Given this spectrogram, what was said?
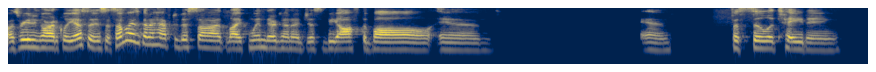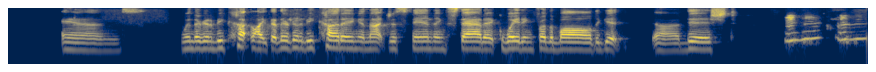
i was reading an article yesterday that said somebody's going to have to decide like when they're going to just be off the ball and and facilitating and when they're going to be cut like that they're going to be cutting and not just standing static waiting for the ball to get uh, dished Mm-hmm, mm-hmm.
